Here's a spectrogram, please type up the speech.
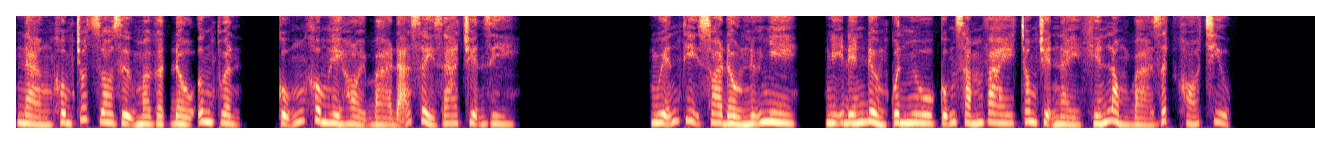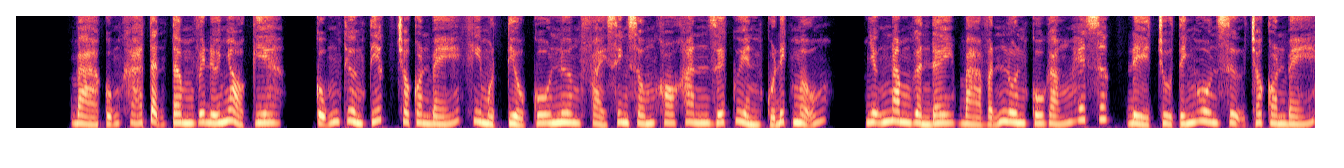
Nàng không chút do dự mà gật đầu ưng thuận, cũng không hề hỏi bà đã xảy ra chuyện gì. Nguyễn Thị xoa đầu nữ nhi, nghĩ đến đường quân nhu cũng sắm vai trong chuyện này khiến lòng bà rất khó chịu. Bà cũng khá tận tâm với đứa nhỏ kia, cũng thương tiếc cho con bé khi một tiểu cô nương phải sinh sống khó khăn dưới quyền của đích mẫu. Những năm gần đây bà vẫn luôn cố gắng hết sức để chủ tính hôn sự cho con bé,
